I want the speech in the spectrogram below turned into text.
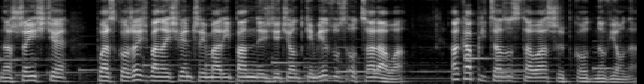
Na szczęście płaskorzeźba Najświętszej Marii Panny z Dzieciątkiem Jezus ocalała, a kaplica została szybko odnowiona.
